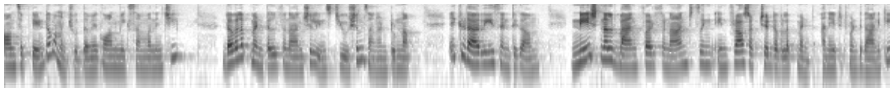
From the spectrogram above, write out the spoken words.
కాన్సెప్ట్ ఏంటో మనం చూద్దాం. ఎకానమీకి సంబంధించి డెవలప్మెంటల్ ఫినాన్షియల్ ఇన్స్టిట్యూషన్స్ అని అంటున్నాం. ఇక్కడ రీసెంట్గా national bank for financing infrastructure development అనేటటువంటి దానికి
